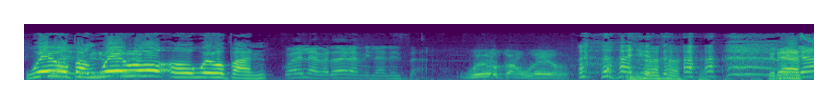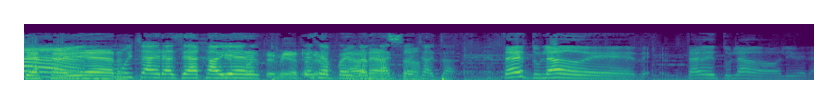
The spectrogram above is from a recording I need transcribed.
¿Huevo, pan, huevo o huevo, pan? ¿Cuál es la verdad de la milanesa? Huevo pan huevo. Gracias, Mirá, Javier. Muchas gracias, Javier. Gracias por el Abrazo. contacto. Chao, chao. Está de tu lado, de, de- está de tu lado, Olivera.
